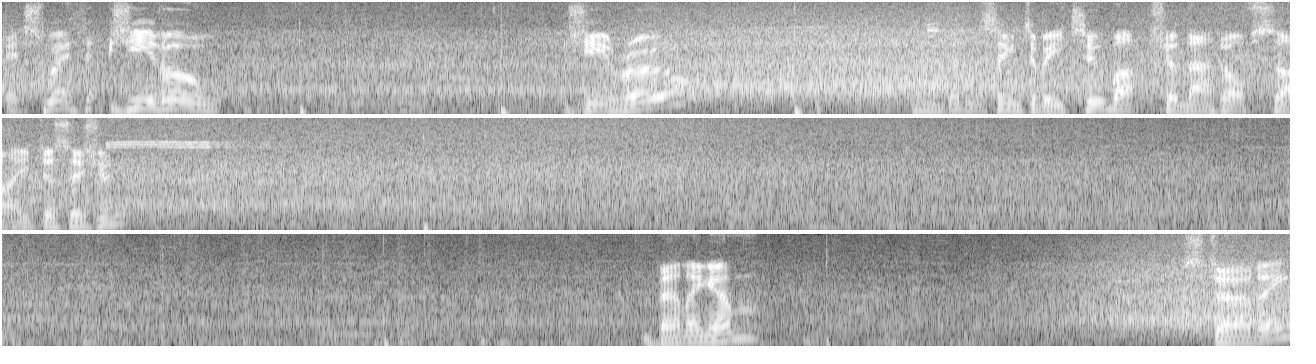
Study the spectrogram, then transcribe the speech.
It's with Giroud. Giroud. Hmm, Didn't seem to be too much in that offside decision. Bellingham. Sterling.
